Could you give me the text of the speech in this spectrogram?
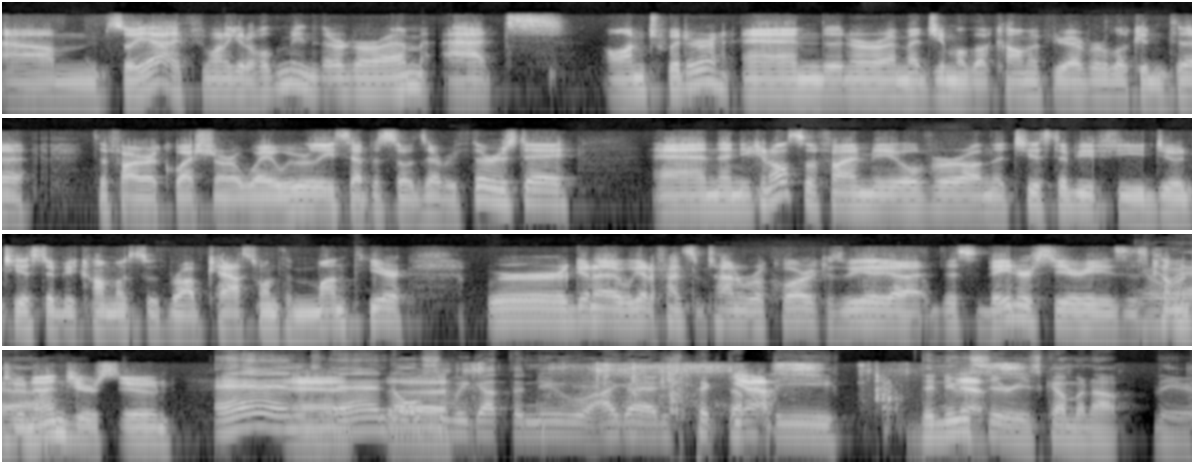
Um, so yeah, if you want to get a hold of me, Nerdoram at on Twitter and the Nerdoram at gmail.com if you're ever looking to to fire a question our way. We release episodes every Thursday. And then you can also find me over on the TSW feed doing TSW comics with Rob Cass once a month here. We're gonna we gotta find some time to record because we got this Vader series is Oh, coming to an end here soon. And and, And, also uh, we got the new I got I just picked up the the new Yes. series coming up there.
